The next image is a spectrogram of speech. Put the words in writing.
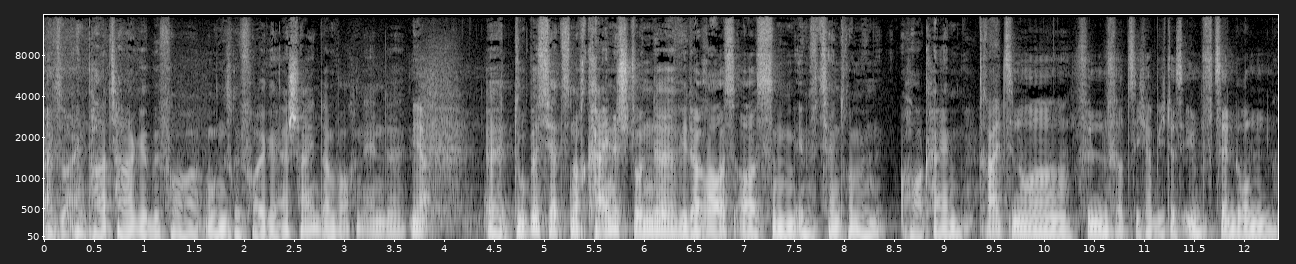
Also ein paar Tage bevor unsere Folge erscheint, am Wochenende. Ja. Äh, du bist jetzt noch keine Stunde wieder raus aus dem Impfzentrum in Horkheim. 13.45 Uhr habe ich das Impfzentrum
